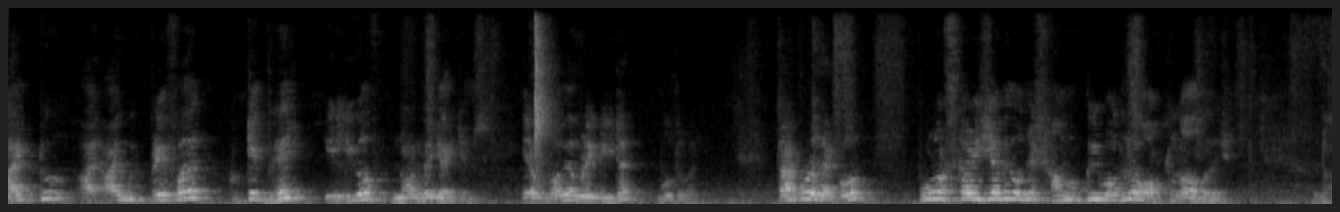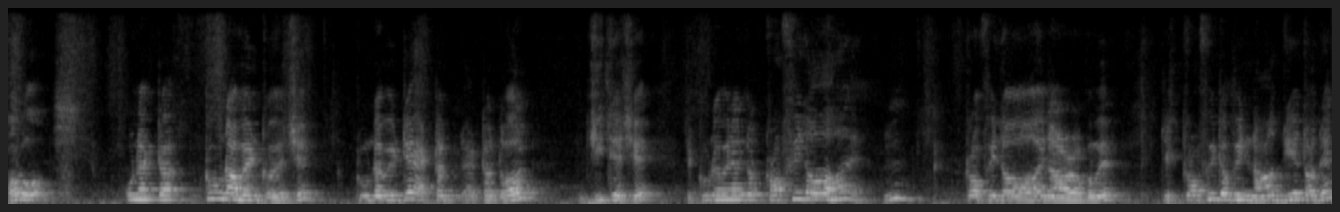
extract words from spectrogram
like to I I would prefer to take veg in lieu of non veg items এরকমভাবে আমরা ইংরেজিটা বলতে পারি। তারপরে দেখো, পুরস্কার হিসাবে ওদের সামগ্রীর বদলে অর্থ দেওয়া হয়েছে। ধরো, কোনো একটা টুর্নামেন্ট হয়েছে। টুর্নামেন্টে একটা একটা দল জিতেছে। টুর্নামেন্টে তো ট্রফি দেওয়া হয়, হুম? ট্রফি দেওয়া হয় নানা রকমের। যে ট্রফি টফি না দিয়ে তাদের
